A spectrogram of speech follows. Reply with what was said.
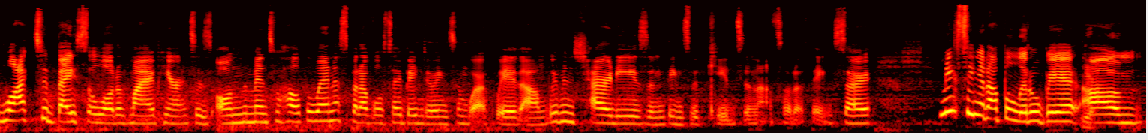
like to base a lot of my appearances on the mental health awareness, but I've also been doing some work with um, women's charities and things with kids and that sort of thing. So mixing it up a little bit. Yeah. Um,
